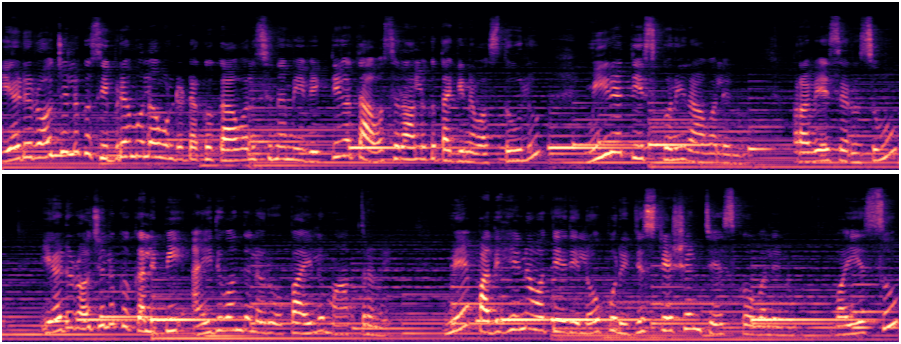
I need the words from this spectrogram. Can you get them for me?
ఏడు రోజులకు శిబిరములో ఉండుటకు కావలసిన మీ వ్యక్తిగత అవసరాలకు తగిన వస్తువులు మీరే తీసుకుని రావలెను. ప్రవేశ రుసుము ఏడు రోజులకు కలిపి ఐదు వందల రూపాయలు మాత్రమే. మే పదిహేనవ తేదీ లోపు రిజిస్ట్రేషన్ చేసుకోవలెను. వయస్సు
